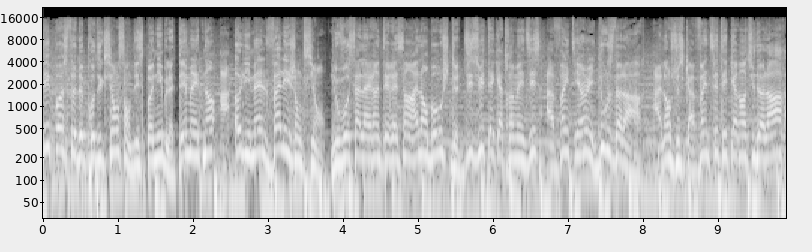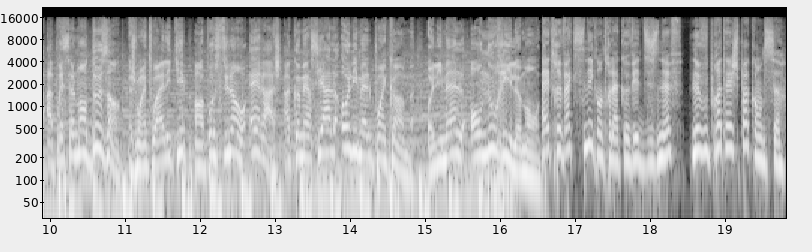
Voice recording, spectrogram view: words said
Des postes de production sont disponibles dès maintenant à Olimel Valley Jonction. Nouveau salaire intéressant à l'embauche de 18,90 à 21 et 12 allant jusqu'à 27 et 48 après seulement deux ans. Joins-toi à l'équipe en postulant au RH à commercial olimel.com. Olimel, on nourrit le monde. Être vacciné contre la COVID-19 ne vous protège pas contre ça.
